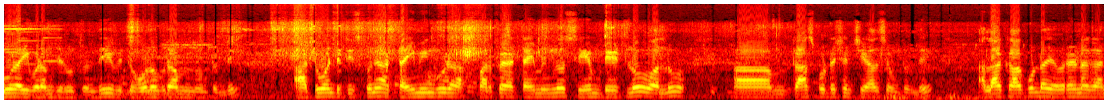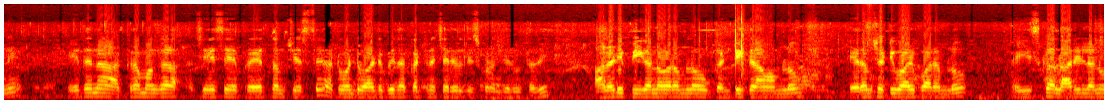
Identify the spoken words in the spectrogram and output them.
కూడా ఇవ్వడం జరుగుతుంది విత్ హోలోగ్రామ్ ఉంటుంది. అటువంటి తీసుకొని ఆ టైమింగ్ కూడా పర్ఫెక్ట్ టైమింగ్లో సేమ్ డేట్లో వాళ్ళు ట్రాన్స్పోర్టేషన్ చేయాల్సి ఉంటుంది. అలా కాకుండా ఎవరైనా కానీ ఏదైనా అక్రమంగా చేసే ప్రయత్నం చేస్తే అటువంటి వాటి మీద కఠిన చర్యలు తీసుకోవడం జరుగుతుంది. ఆల్రెడీ పీగన్నవరంలో గంటి గ్రామంలో ఎరంశెట్టివారిపాలెంలో ఇసుక లారీలను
